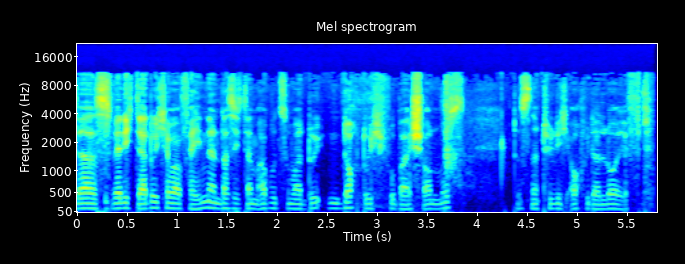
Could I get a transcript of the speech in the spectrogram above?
Das werde ich dadurch aber verhindern, dass ich dann ab und zu mal durch, doch durch vorbeischauen muss, dass es natürlich auch wieder läuft.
